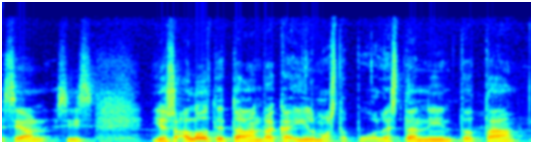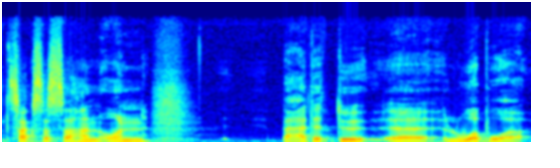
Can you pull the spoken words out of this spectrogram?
se on siis, jos aloitetaan vaikka ilmastopuolesta, niin tota, Saksassahan on päätetty luopua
